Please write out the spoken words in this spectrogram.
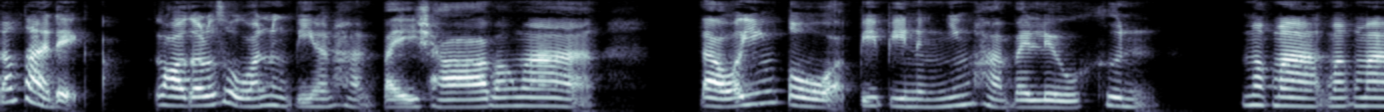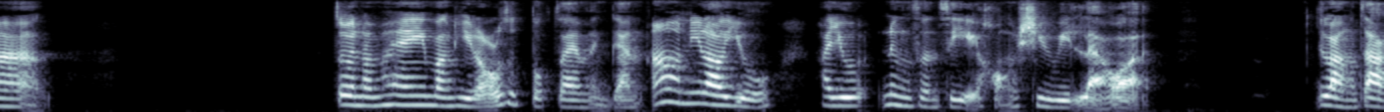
ตั้งแต่เด็ก เราจะรู้สึกว่าหนึ่งปีมันผ่านไปช้ามากๆ แต่ว่ายิ่งโตอะปีปีหนึ่งยิ่งผ่านไปเร็วขึ้น มากมากมากมากจนทำให้บางทีเรารู้สึกตกใจเหมือนกัน อ้าวนี่เราอยู่อายุหนึ่งส่วนสี่ของชีวิตแล้วอะหลังจาก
